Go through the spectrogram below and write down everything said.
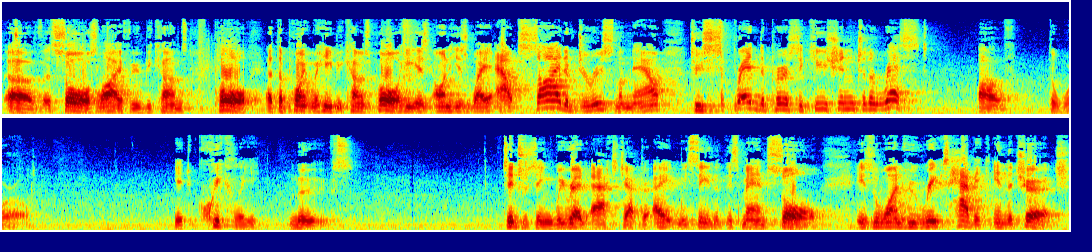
of Saul's life, who becomes Paul, at the point where he becomes Paul, he is on his way outside of Jerusalem now to spread the persecution to the rest of the world. It quickly moves. It's interesting, we read Acts chapter 8, and we see that this man, Saul, is the one who wreaks havoc in the church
